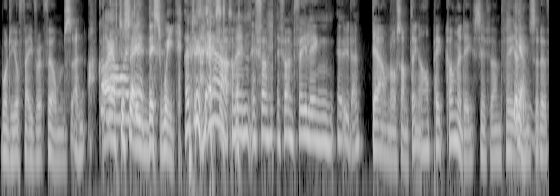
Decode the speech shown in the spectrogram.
"What are your favourite films?" And I've got I no have to say this week. Yeah, I mean, if I'm if I'm feeling uh, you know down or something, I'll pick comedies. If I'm feeling Yeah. sort of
